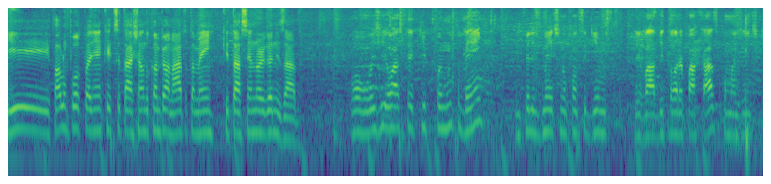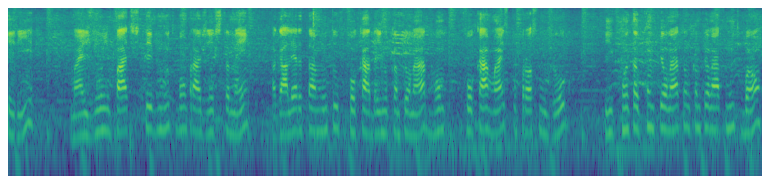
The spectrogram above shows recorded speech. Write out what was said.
e fala um pouco pra gente o que você está achando do campeonato também que está sendo organizado. Bom, hoje eu acho que a equipe foi muito bem. Infelizmente não conseguimos levar a vitória para casa como a gente queria, mas o empate esteve muito bom para a gente também. A galera está muito focada aí no campeonato, vamos focar mais para o próximo jogo. E quanto ao campeonato, é um campeonato muito bom.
